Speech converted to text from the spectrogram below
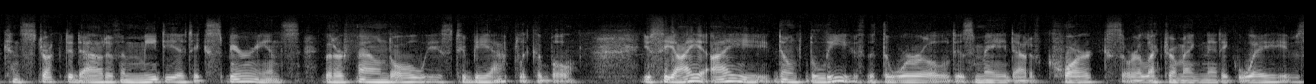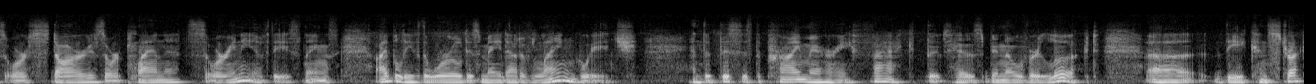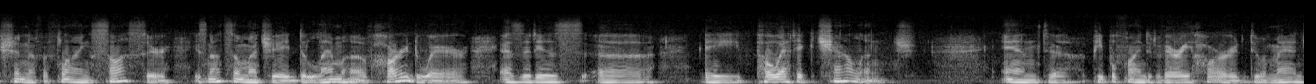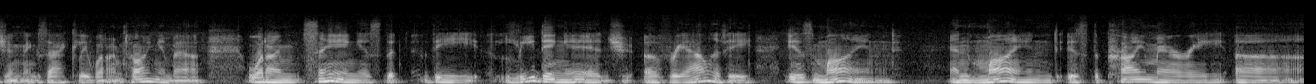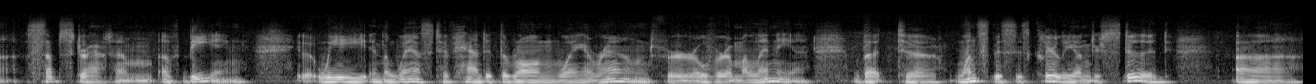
constructed out of immediate experience that are found always to be applicable. You see, I, I don't believe that the world is made out of quarks or electromagnetic waves or stars or planets or any of these things. I believe the world is made out of language and that this is the primary fact that has been overlooked. Uh, the construction of a flying saucer is not so much a dilemma of hardware as it is uh, a poetic challenge. And uh, people find it very hard to imagine exactly what I'm talking about. What I'm saying is that the leading edge of reality is mind. And mind is the primary uh, substratum of being. We in the West have had it the wrong way around for over a millennia. But uh, once this is clearly understood, uh,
